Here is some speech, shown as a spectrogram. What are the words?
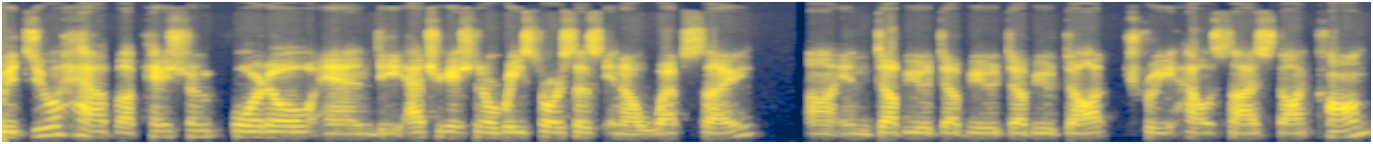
We do have a patient portal and the educational resources in our website uh, in www.treehouseeyes.com.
